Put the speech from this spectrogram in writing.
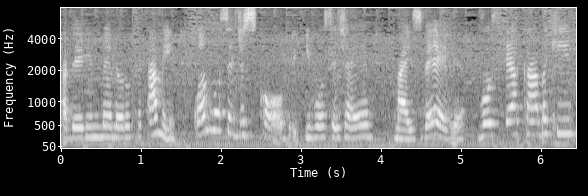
aderindo melhor ao tratamento. Quando você descobre e você já é mais velha, você acaba que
